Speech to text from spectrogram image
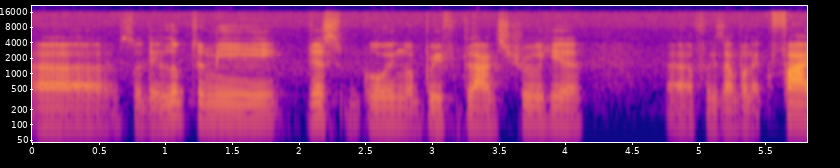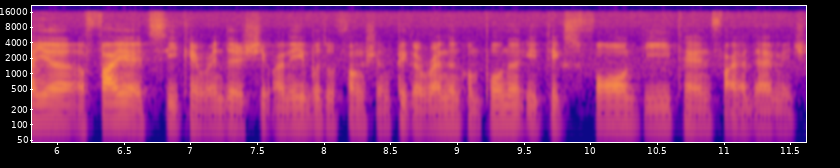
Uh, so they look to me, just going a brief glance through here, uh, for example, like fire. A fire at sea can render a ship unable to function. Pick a random component. It takes 4d10 fire damage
